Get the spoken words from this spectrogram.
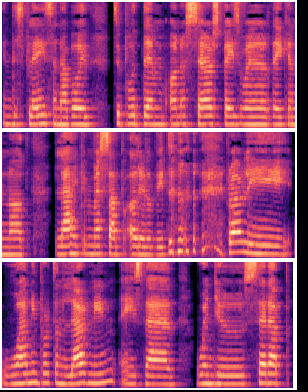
in this place and avoid to put them on a shared space where they cannot like mess up a little bit. Probably one important learning is that when you set up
